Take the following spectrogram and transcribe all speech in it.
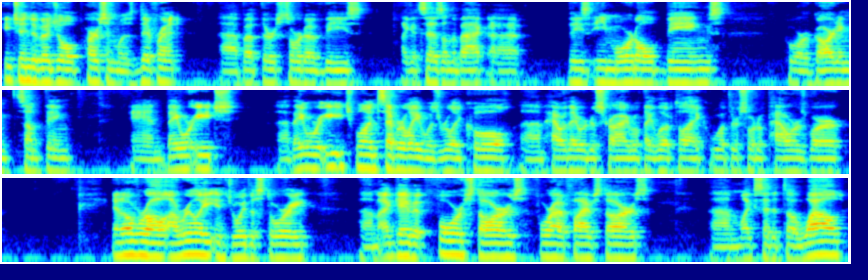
each individual person was different, uh, but there's sort of these, like it says on the back, uh, these immortal beings who are guarding something. And they were each uh, they were each one separately was really cool. Um, how they were described, what they looked like, what their sort of powers were. And overall, I really enjoyed the story. Um, I gave it four stars, four out of five stars. Um, like I said, it's a wild,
